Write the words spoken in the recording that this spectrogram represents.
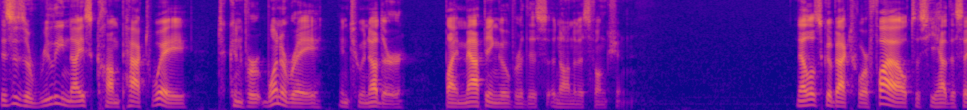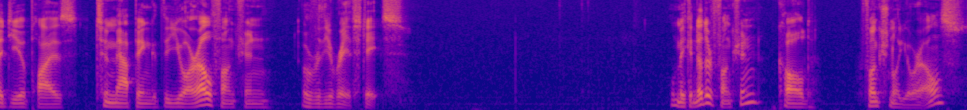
This is a really nice compact way to convert one array into another by mapping over this anonymous function. Now let's go back to our file to see how this idea applies to mapping the URL function over the array of states. We'll make another function called functional URLs.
